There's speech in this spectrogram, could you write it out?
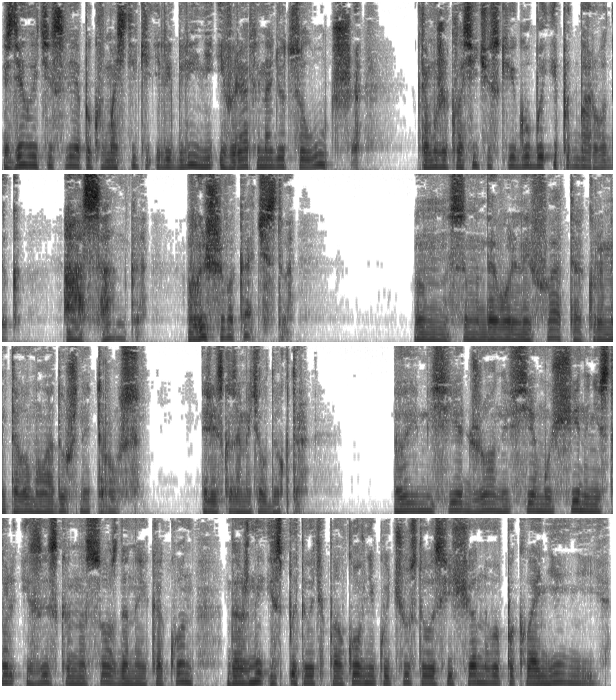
Сделайте слепок в мастике или глине, и вряд ли найдется лучше. К тому же классические губы и подбородок, а осанка высшего качества. Он самодовольный фат, а кроме того малодушный трус, резко заметил доктор. — вы, месье Джон, и все мужчины, не столь изысканно созданные, как он, должны испытывать к полковнику чувство восхищенного поклонения,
